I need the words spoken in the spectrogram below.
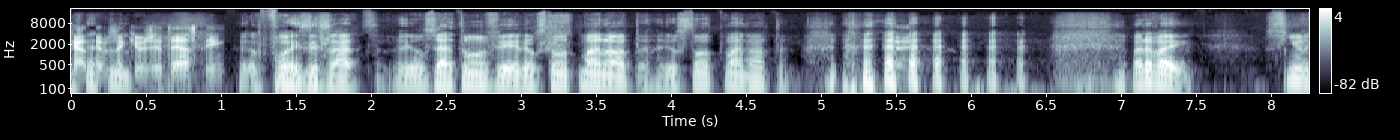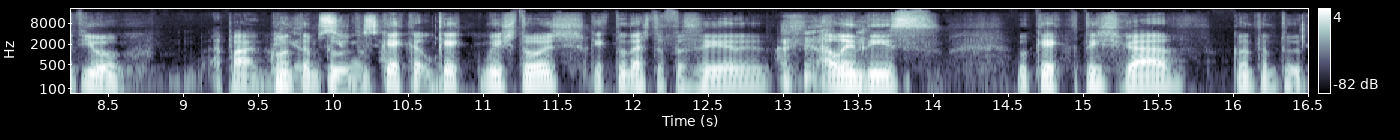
Cá temos aqui o GTA V. Pois, exato. Eles já estão a ver, eles estão a tomar nota. Eles estão a tomar nota. Ora bem, senhor Diogo, conta-me tudo. O que, é que, o que é que comeste hoje? O que é que tu andaste a fazer? Além disso, o que é que tens jogado? Conta-me tudo.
